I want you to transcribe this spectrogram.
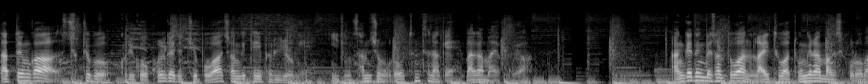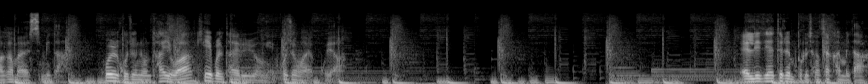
납땜과 수축튜브 그리고 corrugate 튜브와 전기 테이프를 이용해 2중 3중으로 튼튼하게 마감하였고요. 안개등 배선 또한 라이트와 동일한 방식으로 마감하였습니다. 홀 고정용 타이와 케이블 타이를 이용해 고정하였고요. LED 헤드램프를 장착합니다.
